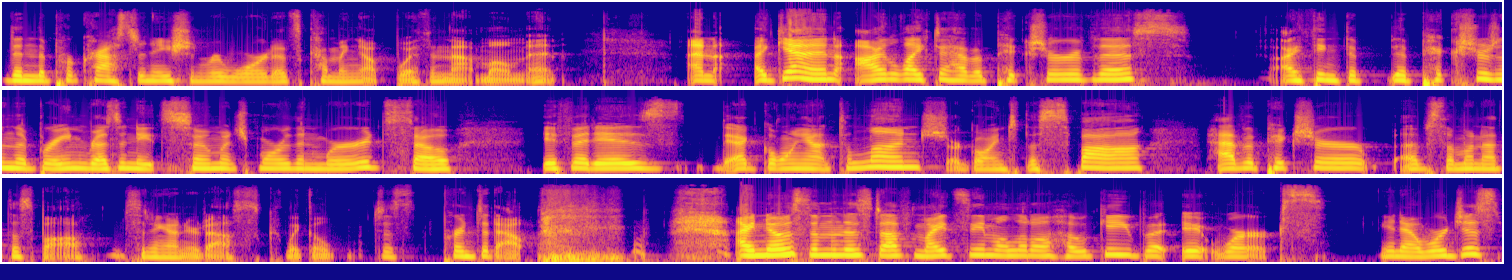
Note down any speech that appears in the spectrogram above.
than the procrastination reward it's coming up with in that moment. And again, I like to have a picture of this. I think the, the pictures in the brain resonate so much more than words. So if it is at going out to lunch or going to the spa, have a picture of someone at the spa sitting on your desk. Like, just print it out. I know some of this stuff might seem a little hokey, but it works. You know, we're just,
